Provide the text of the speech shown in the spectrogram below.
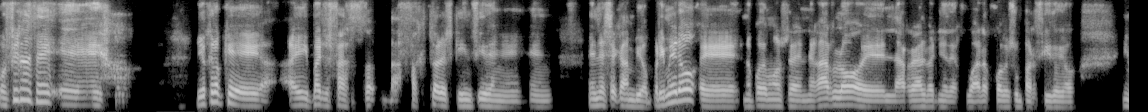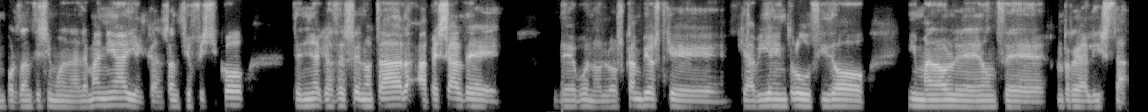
Pues fíjate, eh, yo creo que hay varios factores que inciden en, ese cambio. Primero, eh, no podemos eh, negarlo, la Real venía de jugar el jueves un partido importantísimo en Alemania y el cansancio físico tenía que hacerse notar a pesar de, los cambios que, que había introducido Imanol en el once realista.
